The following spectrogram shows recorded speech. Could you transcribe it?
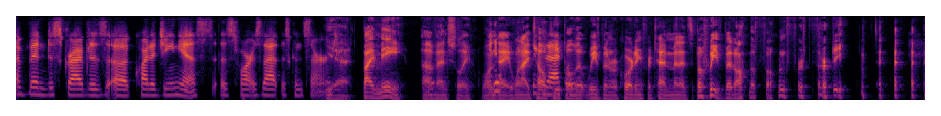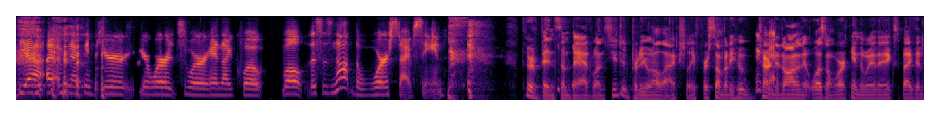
I've been described as uh, quite a genius as far as that is concerned. Yeah, by me eventually one yeah, day when I tell exactly. people that we've been recording for 10 minutes, but we've been on the phone for 30. yeah, I, I, mean, I think your your words were, and I quote, "Well, this is not the worst I've seen." there have been some bad ones. You did pretty well actually for somebody who turned okay. it on and it wasn't working the way they expected.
